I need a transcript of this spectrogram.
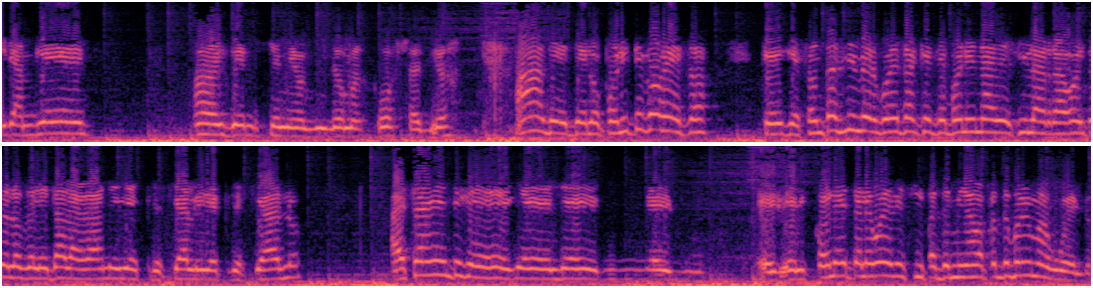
Y también, ay, se me olvidó más cosas, Dios. Ah, de, de los políticos esos, que, que son tan sinvergüenzas que te ponen a decir a Rajoy todo lo que le da la gana y despreciarlo y despreciarlo. A esa gente que, el, el, el, el- coleta le voy a decir para terminar, para poner me acuerdo.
